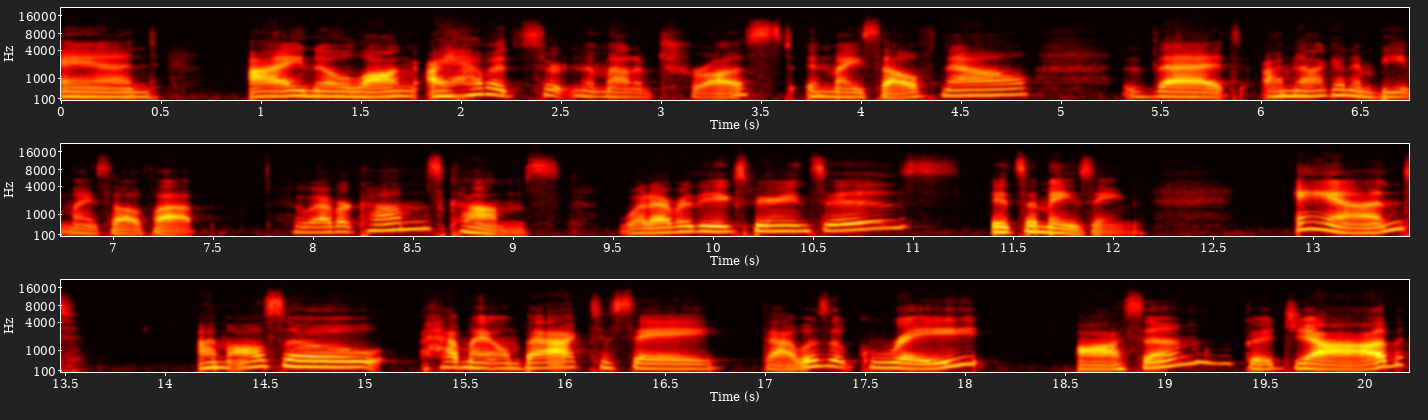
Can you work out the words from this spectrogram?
and I no longer I have a certain amount of trust in myself now that I'm not going to beat myself up. Whoever comes comes. Whatever the experience is, it's amazing. And I'm also have my own back to say that was a great, awesome, good job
